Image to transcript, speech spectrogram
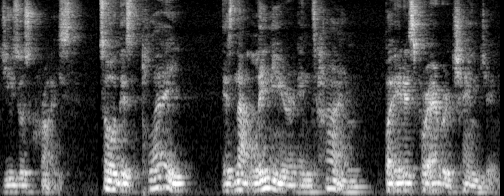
Jesus Christ. So this play is not linear in time, but it is forever changing.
